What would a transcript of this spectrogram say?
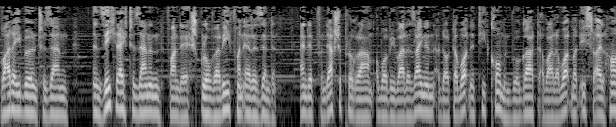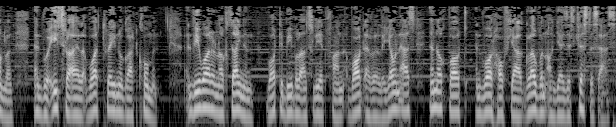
waardegeboren te zijn en sicherlich te zijn van de Sklaverie van ihre Sünden. En dit vandaagse programma, aber we waren zijn dat er wordt een tijd komen, wo God, waar er wordt met Israël handelen, en wo Israël wordt terug naar God komen. En we waren nog zijn wat de Bibel ons leert van wat een religion is, en ook wat en waarhof ja geloven aan Jezus Christus is.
